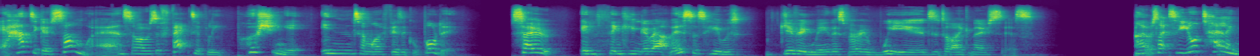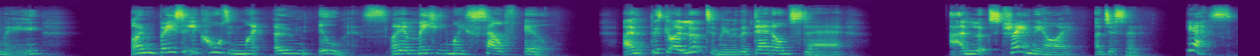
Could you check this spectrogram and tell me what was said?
it had to go somewhere. And so I was effectively pushing it into my physical body. So, in thinking about this, as he was giving me this very weird diagnosis, I was like, So you're telling me I'm basically causing my own illness? I am making myself ill. And this guy looked at me with a dead on stare and looked straight in the eye and just said, Yes.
